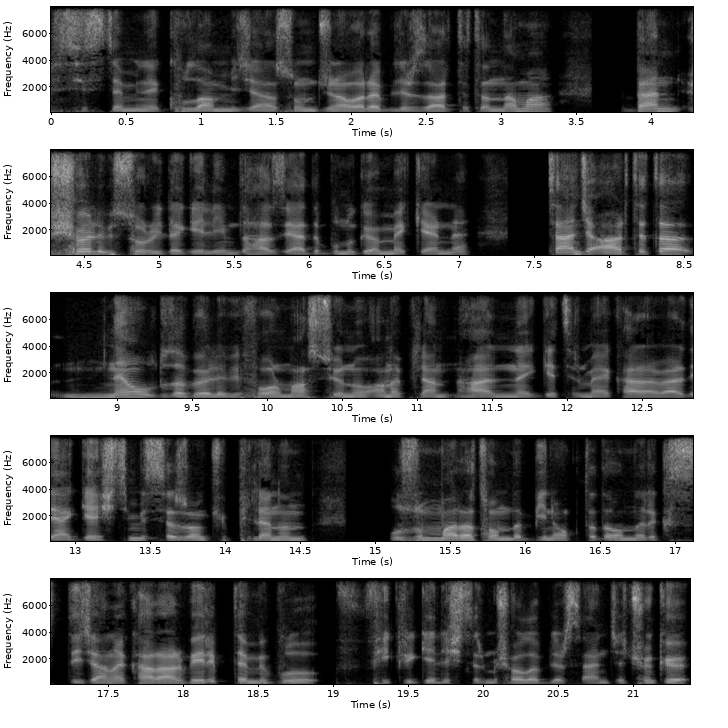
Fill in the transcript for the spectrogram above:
sistemini kullanmayacağı sonucuna varabiliriz Arteta'nın ama ben şöyle bir soruyla geleyim daha ziyade bunu gömmek yerine. Sence Arteta ne oldu da böyle bir formasyonu ana plan haline getirmeye karar verdi? Yani geçtiğimiz sezonki planın uzun maratonda bir noktada onları kısıtlayacağına karar verip de mi bu fikri geliştirmiş olabilir sence? Çünkü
